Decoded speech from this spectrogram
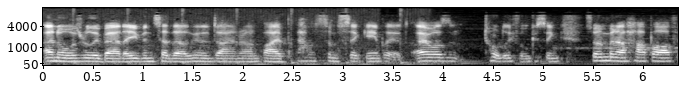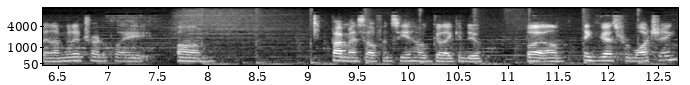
I know it was really bad. I even said that I was gonna die in round five, but that was some sick gameplay. I wasn't totally focusing. So I'm gonna hop off and I'm gonna try to play um by myself and see how good I can do. But um, thank you guys for watching.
